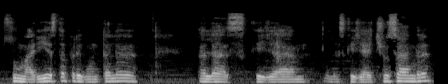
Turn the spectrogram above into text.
sumaría esta pregunta a, la, a, las que ya, a las que ya ha hecho Sandra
